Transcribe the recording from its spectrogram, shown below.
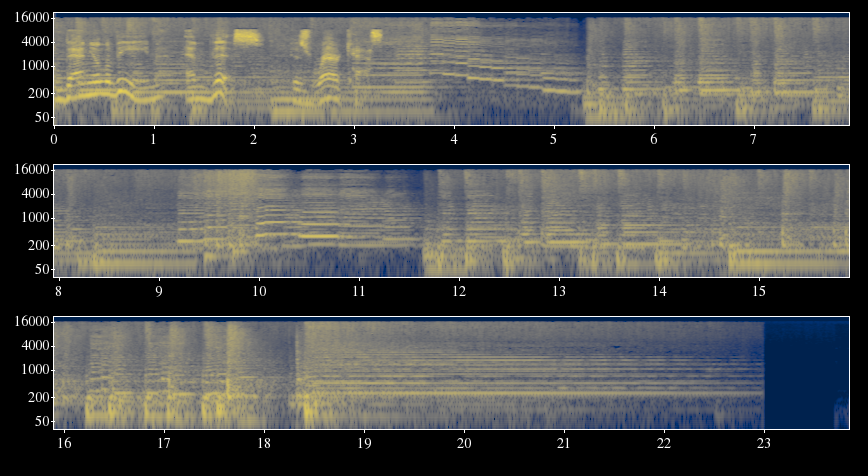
I'm Daniel Levine, and this is Rarecast.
